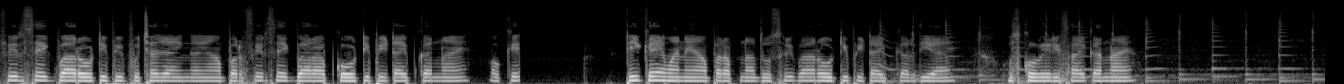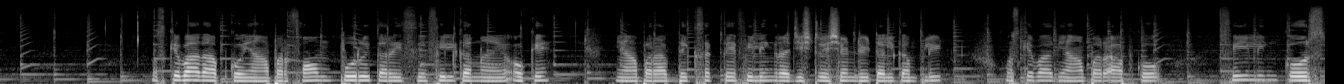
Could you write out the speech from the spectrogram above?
फिर से एक बार ओटीपी पूछा जाएगा यहाँ पर। फिर से एक बार आपको ओटीपी टाइप करना है ओके ठीक है, मैंने यहाँ पर अपना दूसरी बार ओटीपी टाइप कर दिया है। उसको वेरीफाई करना है। उसके बाद आपको यहाँ पर फॉर्म पूरी तरह से फिल करना है ओके यहाँ पर आप देख सकते हैं फिलिंग रजिस्ट्रेशन डिटेल कंप्लीट उसके बाद यहाँ पर आपको फिलिंग कोर्स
